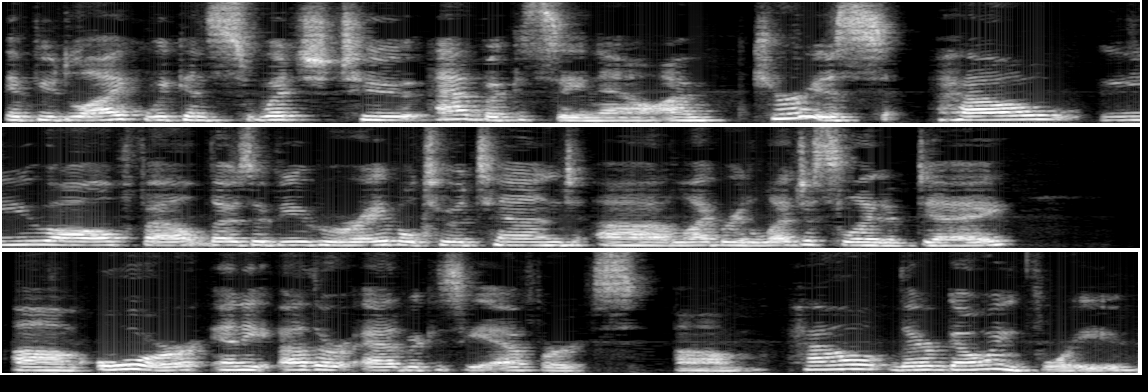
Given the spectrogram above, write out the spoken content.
if you'd like, we can switch to advocacy now. I'm curious how you all felt, those of you who were able to attend uh, Library Legislative Day um, or any other advocacy efforts, um, how they're going for you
